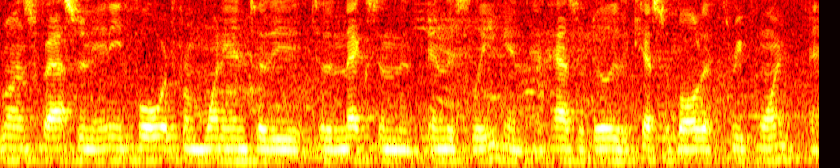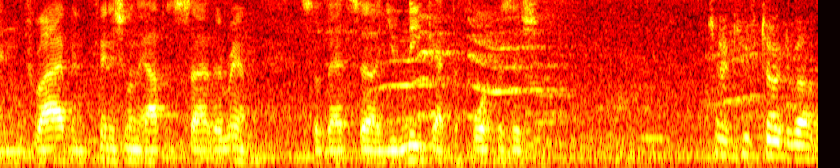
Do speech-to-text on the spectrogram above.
runs faster than any forward from one end to the to the next in, the, in this league and, and, has the ability to catch the ball at three point and drive and finish on the opposite side of the rim. So that's uh, unique at the four position. Chuck, you've talked about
